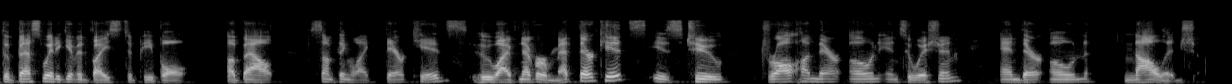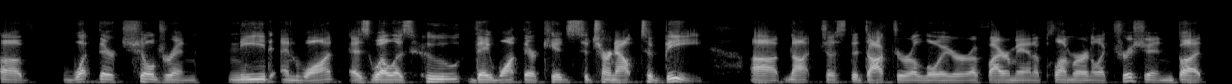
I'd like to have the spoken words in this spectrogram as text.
the best way to give advice to people about something like their kids, who I've never met their kids, is to draw on their own intuition and their own knowledge of what their children need and want, as well as who they want their kids to turn out to be. Uh, not just a doctor, a lawyer, a fireman, a plumber, an electrician, but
